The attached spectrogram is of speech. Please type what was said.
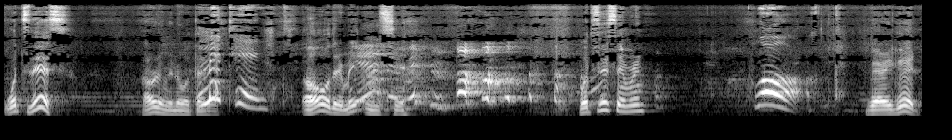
what's this? I don't even know what that is. Mittens. Oh, they're Yeah, mittens. they're written. What's this, Imran? Frog. Very good.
